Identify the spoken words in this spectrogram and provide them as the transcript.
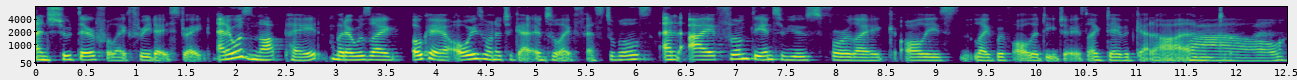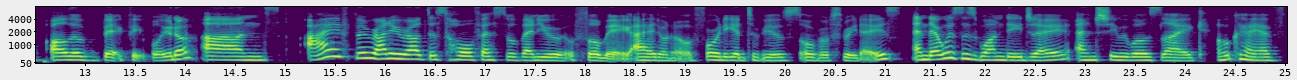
and shoot there for like three days straight? And it was not paid, but I was like, okay, I always wanted to get into like festivals. And I filmed the interviews for like all these, like with all the DJs, like David Guetta and all the big people, you know? And I've been running around this whole festival venue filming, I don't know, 40 interviews over three days. And there was this one DJ, and she was like, okay, I've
